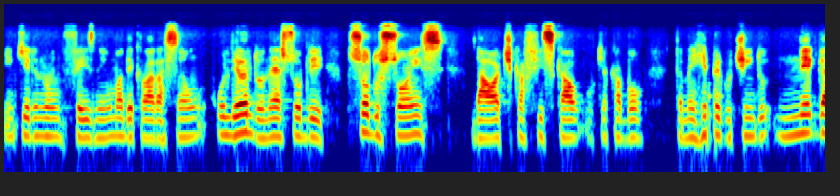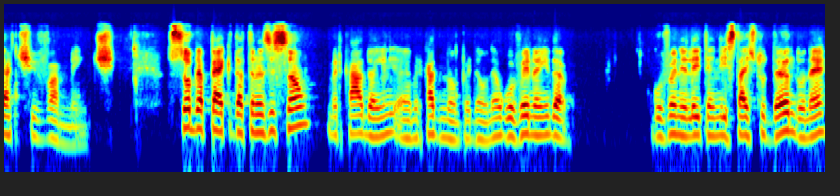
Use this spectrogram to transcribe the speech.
em que ele não fez nenhuma declaração olhando né, sobre soluções da ótica fiscal, o que acabou também repercutindo negativamente. Sobre a PEC da transição, mercado ainda, eh, mercado não, perdão, né, o governo ainda, o governo eleito ainda está estudando, né,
